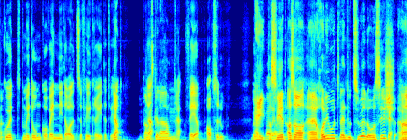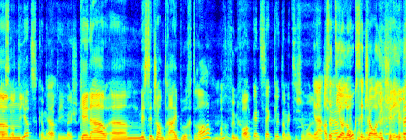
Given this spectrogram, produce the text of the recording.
auch gut damit umgehen, wenn nicht allzu viel geredet wird. Ja, ganz Ja. genau. Ja, fair, absolut. Hey, das wird, also äh, Hollywood, wenn du zuhörst, Ja, haben wir das ähm, notiert? Können wir ja. gerade die E-Mail schreiben? Genau, ähm, wir sind schon am drei Buch dran. Machen 5 Franken ins Säckchen, damit sie schon mal. Genau, also Dialog sind schon alle geschrieben.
